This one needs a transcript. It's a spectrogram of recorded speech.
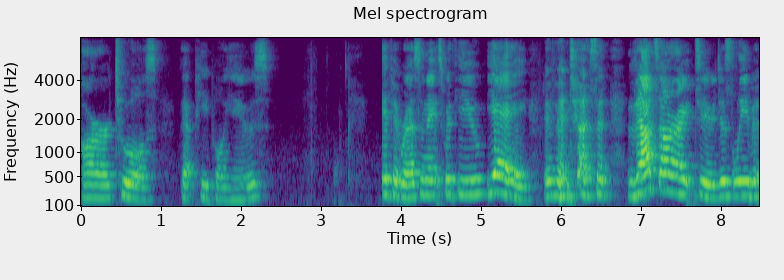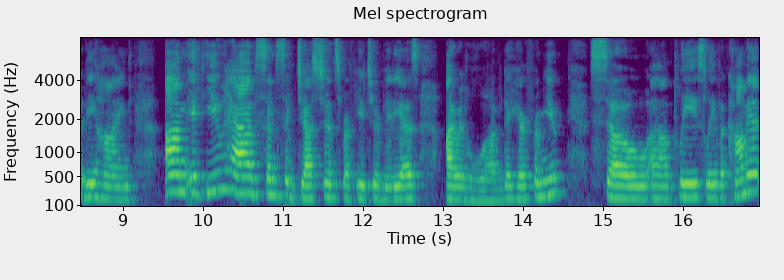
are tools that people use. If it resonates with you, yay. If it doesn't, that's all right too. Just leave it behind. Um, if you have some suggestions for future videos, I would love to hear from you. So uh, please leave a comment.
